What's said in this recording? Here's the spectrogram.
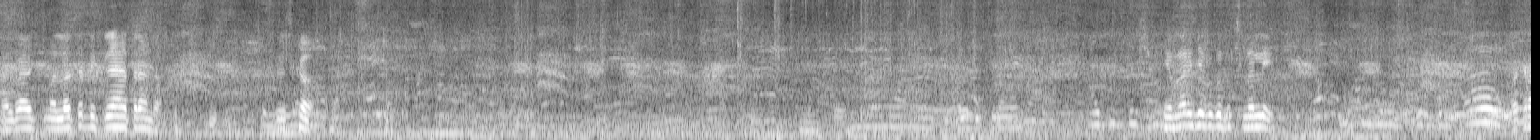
తీసుకున్నా మళ్ళీ వస్తే డిక్లేర్ చేస్తారంట తీసుకో కెమెరా చెప్పి కొద్దిగా స్మెల్లి ఎక్కడ?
